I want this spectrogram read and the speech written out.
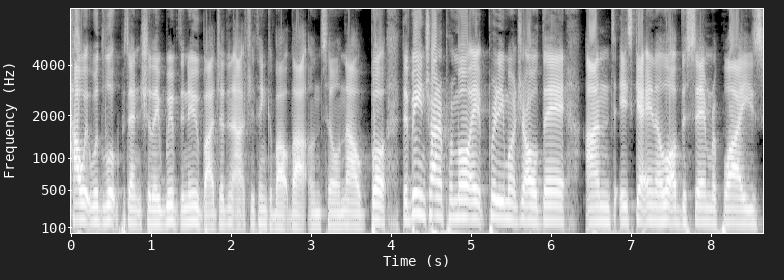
how it would look potentially with the new badge. I didn't actually think about that until now. But they've been trying to promote it pretty much all day and it's getting a lot of the same replies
